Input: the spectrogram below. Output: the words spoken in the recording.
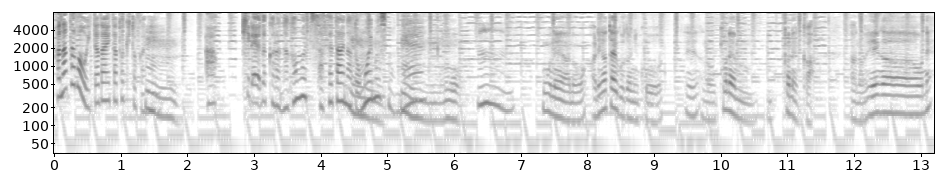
花束をいただいた時とかうんうに、ん。あ、綺麗だから長持ちさせたいなと思いますもんね。うんうんもう。うん。もうねあのありがたいことにこうえあの去年去年か。あの映画をね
